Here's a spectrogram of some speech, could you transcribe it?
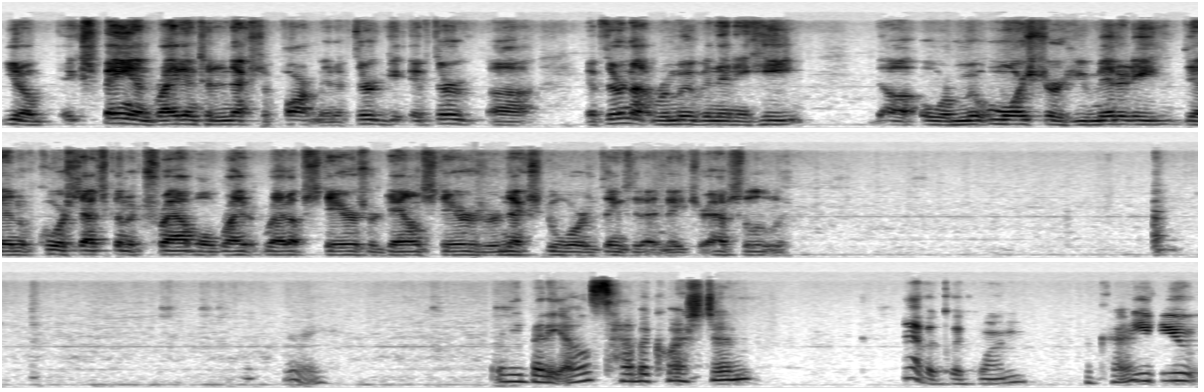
you know expand right into the next apartment. If they're if they're uh, if they're not removing any heat uh, or moisture, humidity, then of course that's going to travel right right upstairs or downstairs or next door and things of that nature. Absolutely. Okay. Anybody else have a question? I have a quick one. Okay. You do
